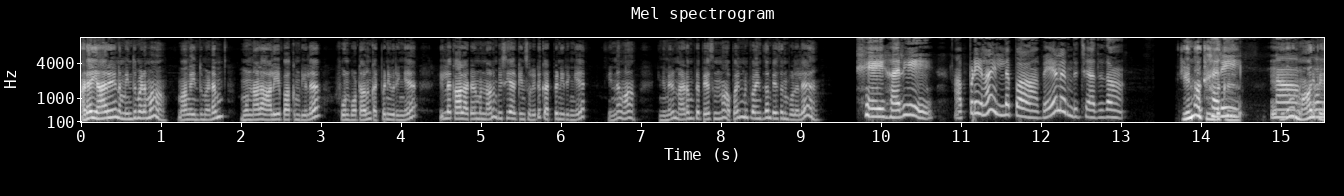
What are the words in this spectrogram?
அட யாரு? நம்ம இந்து மேடமா வாங்க இந்து மேடம் மூணு நாள் ஆளையே பார்க்க முடியல. ஃபோன் போட்டாலும் கட் பண்ணி வரீங்க இல்ல கால் அட்டன் பண்ணாலும் பிஸியா இருக்கேன்னு சொல்லிட்டு கட் பண்ணிடுறீங்க என்னவா இனிமேல் மேடம் கிட்ட பேசணும்னா அப்பாயின்மெண்ட் வாங்கி தான் பேசணும் போல ஹே ஹரி. அப்படியெல்லாம் இல்லப்பா. வேலை இருந்துச்சு அதுதான். என்னாச்சு ஹரி? நான் இவ்வளவு மாறி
